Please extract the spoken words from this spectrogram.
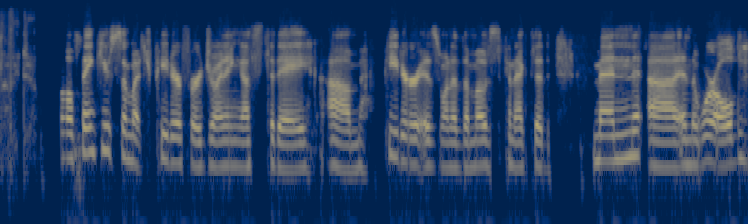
Love you too. Well, thank you so much, Peter, for joining us today. Um, Peter is one of the most connected men uh, in the world,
